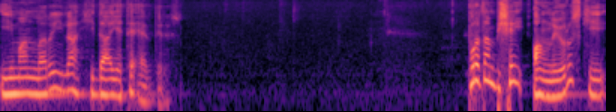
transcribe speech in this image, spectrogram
imanlarıyla hidayete erdirir. Buradan bir şey anlıyoruz ki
